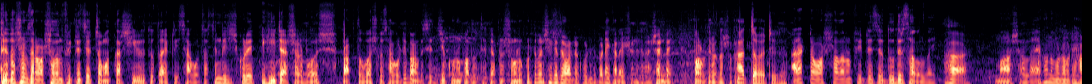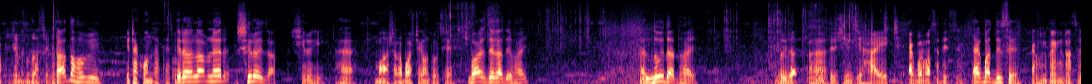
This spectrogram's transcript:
প্রিয় দর্শক যারা অসাধারণ ফিটনেসের চমৎকার শিরোহিত তার একটি ছাগল চাচ্ছেন বিশেষ করে হিট আসার বয়স প্রাপ্তবয়স্ক ছাগলটি বাংলাদেশের যে কোনো প্রান্ত থেকে আপনার সংগ্রহ করতে পারেন সেক্ষেত্রে অর্ডার করে নিতে পারেন এখানে নিতে পারেন। শাইন ভাই পরবর্তী দর্শক আচ্ছা ভাই ঠিক আছে। আর একটা অসাধারণ ফিটনেসের দুধের ছাগল ভাই। হ্যাঁ। মাশাআল্লাহ এখন মোটামুটি হাফ লিটার দুধ আছে। তা তো হবি এটা কোন জাতের? এটা হলো আপনার শিরোই জাত। শিরোহী? হ্যাঁ। মাশাআল্লাহ বয়সটা কেমন চলছে? বয়স দেখা দি ভাই। দুই দাঁত ভাই। দুই দাঁত হ্যাঁ। উনত্রিশ ইঞ্চি হাইট একবার বাচ্চা দিয়েছে। একবার দিছে? এখন কি প্যাকেট আছে?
